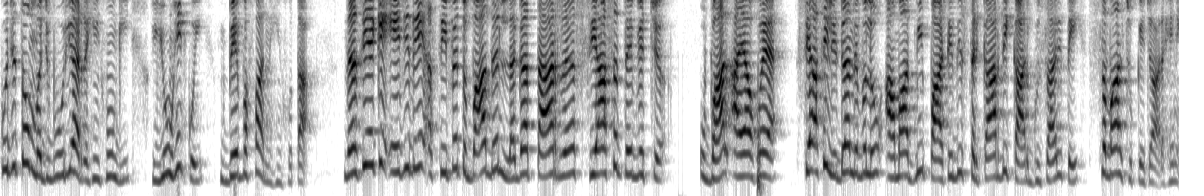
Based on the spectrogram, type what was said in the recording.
ਕੁਝ ਤੋਂ ਮਜਬੂਰੀਆਂ ਰਹੀ ਹੋਣਗੀ ਯੂੰ ਹੀ ਕੋਈ ਬੇਵਫਾ ਨਹੀਂ ਹੋਤਾ। ਦੱਸਿਏ ਕਿ ਏਜੀ ਦੇ ਅਸਤੀਫੇ ਤੋਂ ਬਾਅਦ ਲਗਾਤਾਰ ਸਿਆਸਤ ਦੇ ਵਿੱਚ ਉਬਾਲ ਆਇਆ ਹੋਇਆ ਸਿਆਸੀ ਲੀਡਰਾਂ ਦੇ ਵੱਲੋਂ ਆਮ ਆਦਮੀ ਪਾਰਟੀ ਦੀ ਸਰਕਾਰ ਦੀ ਕਾਰਗੁਜ਼ਾਰੀ ਤੇ ਸਵਾਲ ਚੁੱਕੇ ਜਾ ਰਹੇ ਨੇ।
